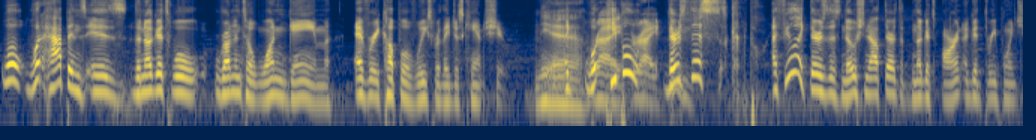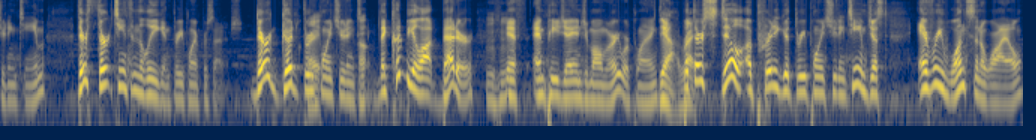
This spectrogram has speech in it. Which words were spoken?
Well, what happens is the Nuggets will run into one game every couple of weeks where they just can't shoot. Yeah. Like what right, people right. there's this I feel like there's this notion out there that the Nuggets aren't a good three-point shooting team. They're 13th in the league in three-point percentage. They're a good three-point shooting oh. team. Oh. They could be a lot better mm-hmm. if MPJ and Jamal Murray were playing. Yeah, But right. they're still a pretty good three-point shooting team just every once in a while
